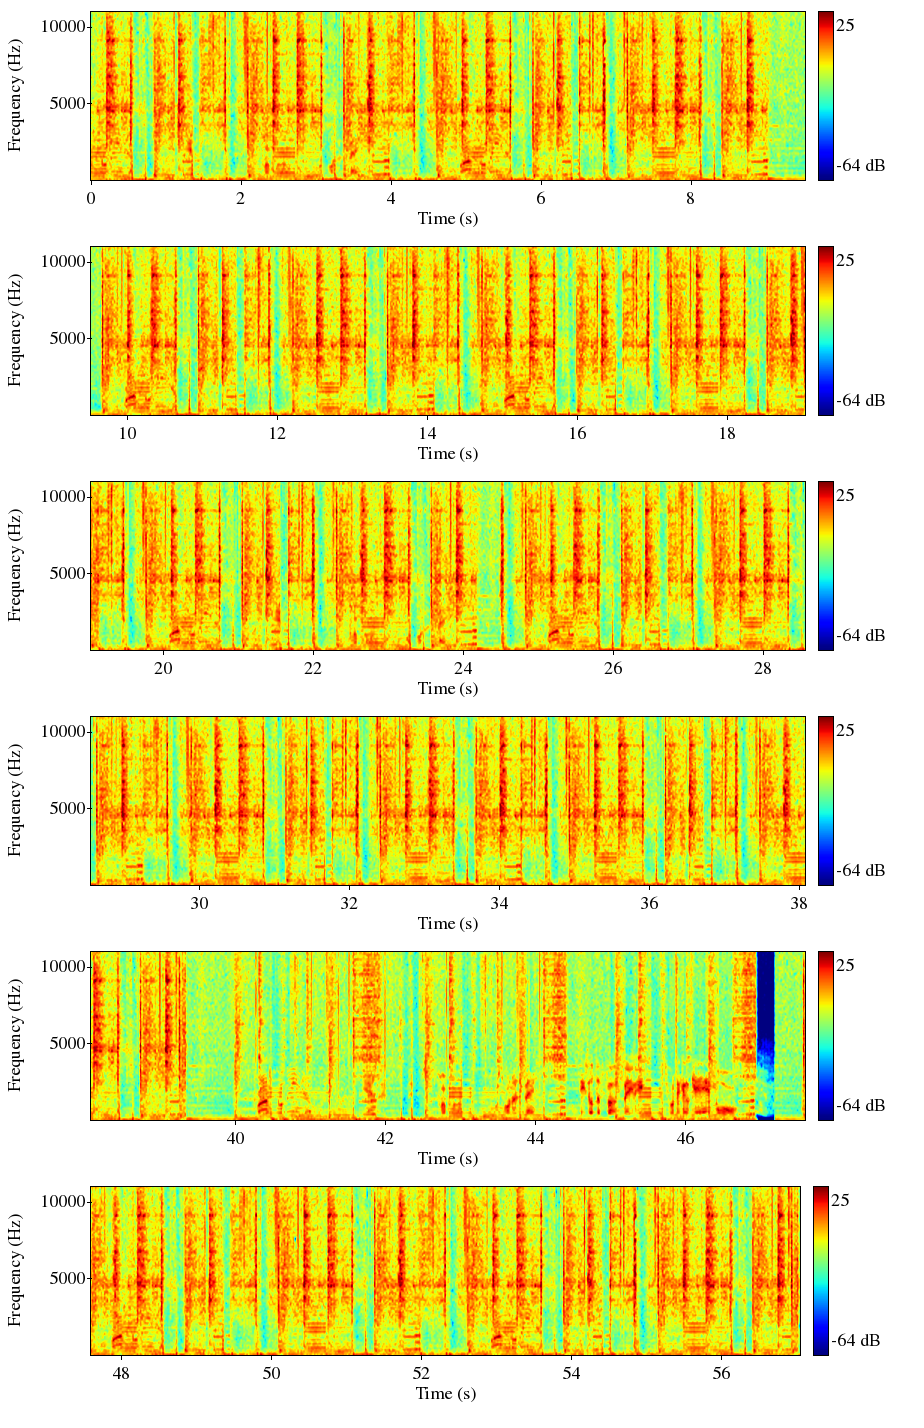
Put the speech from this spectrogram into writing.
Marcelino. Yes. One of best. He's on the phone, baby. Do you want to go get him or?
